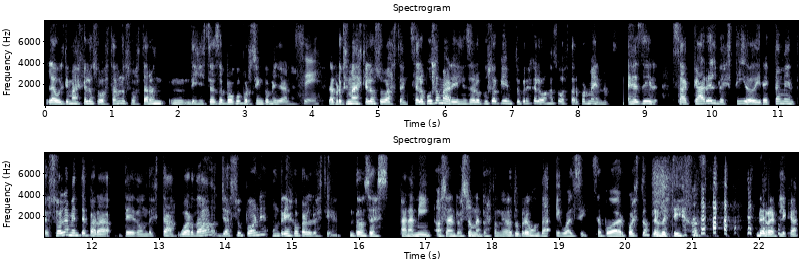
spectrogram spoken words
La última vez que lo subastaron, lo subastaron, mm, dijiste hace poco, por 5 millones. Sí. La próxima vez que lo subasten, se lo puso Marilyn, se lo puso Kim, ¿tú crees que lo van a subastar por menos? Es decir, sacar el vestido directamente, solamente para de donde está guardado, ya supone un riesgo para el vestido. Entonces, para mí, o sea, en resumen, respondiendo a tu pregunta, igual sí, se puede haber puesto los vestidos de réplica,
